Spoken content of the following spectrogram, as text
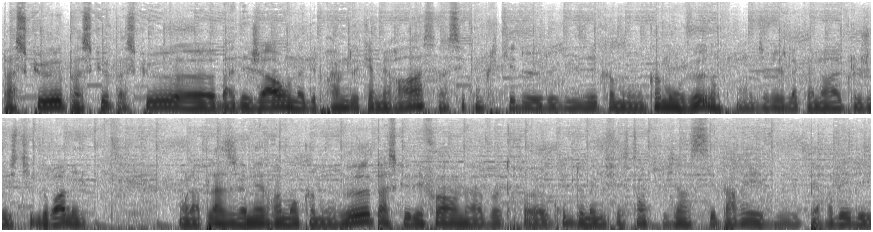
parce que, parce que, parce que, bah déjà, on a des problèmes de caméra, c'est assez compliqué de, viser comme on, comme on veut, donc on dirige la caméra avec le joystick droit, mais on la place jamais vraiment comme on veut parce que des fois on a votre euh, groupe de manifestants qui vient se séparer et vous perdez des,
